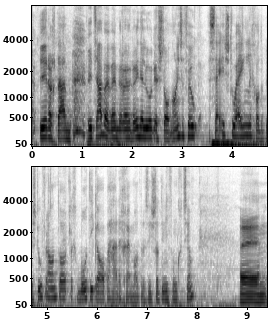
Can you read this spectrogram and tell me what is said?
Je nachdem. Jetzt eben, wenn wir, wenn wir reinschauen, steht noch nicht so viel. Sagst du eigentlich, oder bist du verantwortlich, wo die Gaben herkommen? Oder was ist da deine Funktion? Ähm,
